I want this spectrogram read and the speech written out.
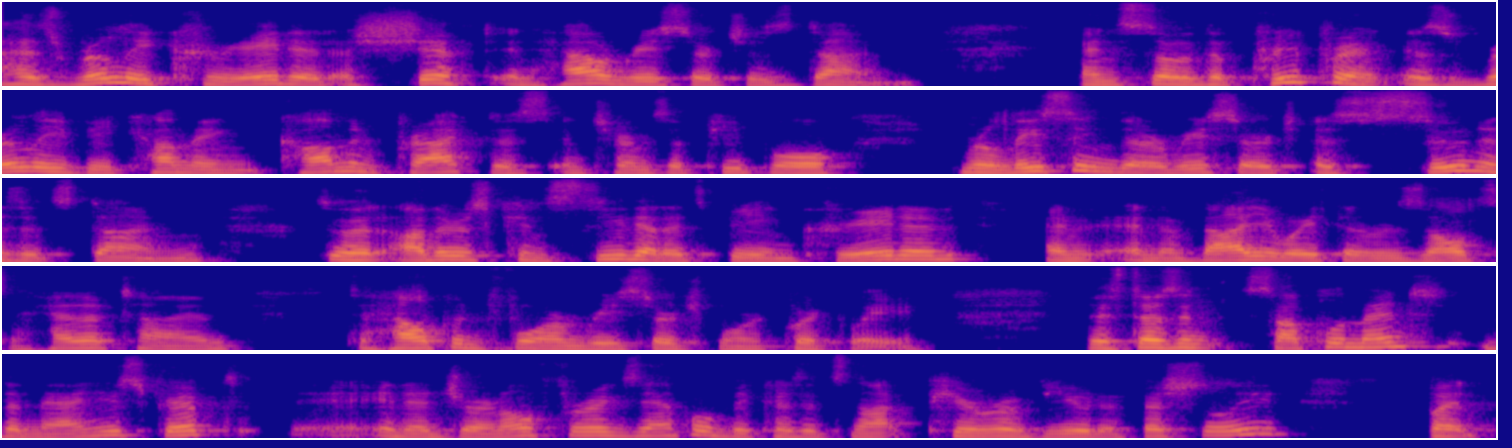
has really created a shift in how research is done. And so the preprint is really becoming common practice in terms of people releasing their research as soon as it's done so that others can see that it's being created and, and evaluate the results ahead of time to help inform research more quickly. This doesn't supplement the manuscript in a journal, for example, because it's not peer reviewed officially. But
